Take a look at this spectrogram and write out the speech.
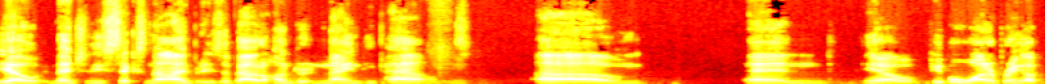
you know, mentioned he's six nine, but he's about 190 pounds. Um, and you know, people want to bring up,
